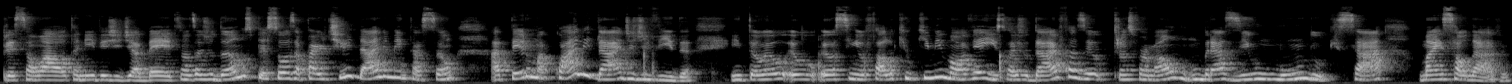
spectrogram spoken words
pressão alta, níveis de diabetes, nós ajudamos pessoas a partir da alimentação a ter uma qualidade de vida. Então eu, eu, eu assim, eu falo que o que me move é isso, ajudar a fazer, transformar um, um Brasil, um mundo que está mais saudável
